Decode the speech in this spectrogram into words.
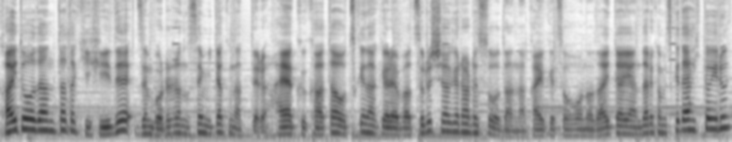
怪盗団叩き火で全部俺らの背見たくなってる。早く型をつけなければ吊るし上げられそうだな。解決法の代替案誰か見つけた人いる？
